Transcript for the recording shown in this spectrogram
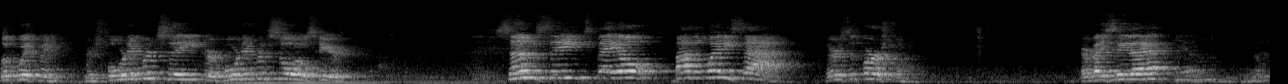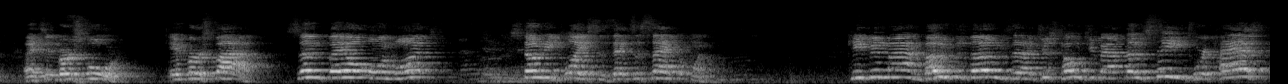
Look with me. There's four different seeds or four different soils here. Some seeds fell by the wayside. There's the first one. Everybody see that? That's in verse 4. In verse 5. Some fell on what? Stony places. That's the second one. Keep in mind, both of those that I just told you about, those seeds were cast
